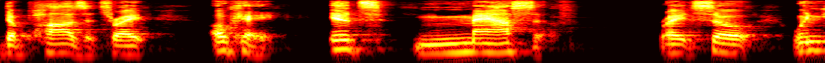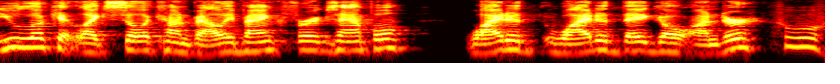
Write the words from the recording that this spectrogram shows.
deposits, right? Okay, it's massive, right? So when you look at like Silicon Valley Bank, for example, why did why did they go under? Ooh.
